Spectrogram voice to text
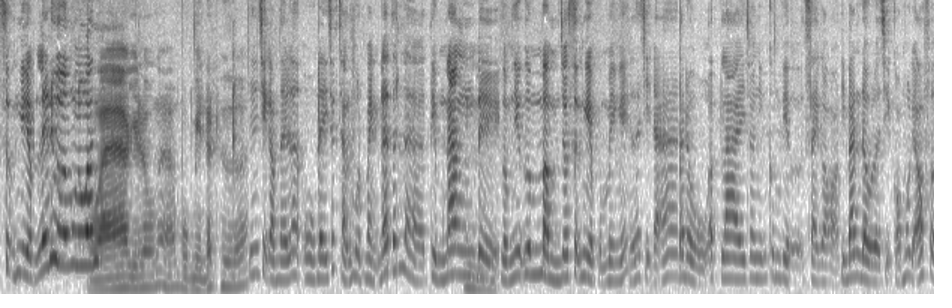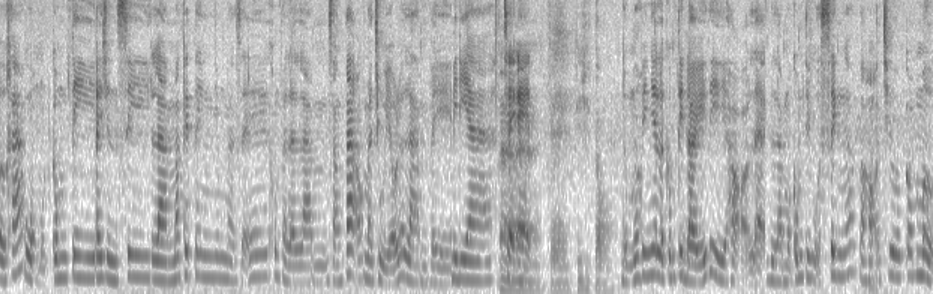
sự nghiệp lên hương luôn. Wow vậy luôn á một miền đất hứa. Nên chị cảm thấy là ồ đây chắc chắn là một mảnh đất rất là tiềm năng ừ. để giống như ươm mầm cho sự nghiệp của mình ấy. Thế là chị đã bắt đầu apply cho những công việc ở Sài Gòn. Thì ban đầu là chị có một cái offer khác của một công ty agency làm marketing nhưng mà sẽ không phải là làm sáng tạo mà chủ yếu là làm về media chạy à, ad chạy digital. Đúng rồi. Tuy nhiên là công ty đấy thì họ lại là một công ty của sinh á và họ ừ. chưa có mở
